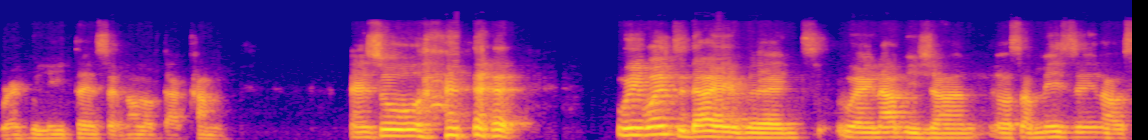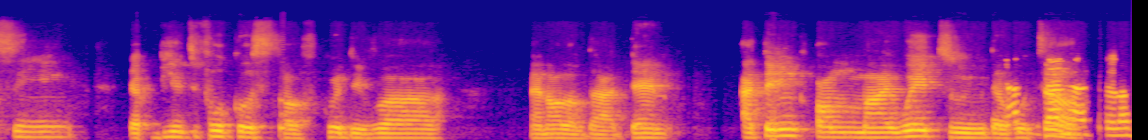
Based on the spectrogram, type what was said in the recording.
regulators and all of that coming. And so we went to that event. We're in Abidjan. It was amazing. I was seeing the beautiful coast of Cote d'Ivoire and all of that. Then I think on my way to the hotel. has a lot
